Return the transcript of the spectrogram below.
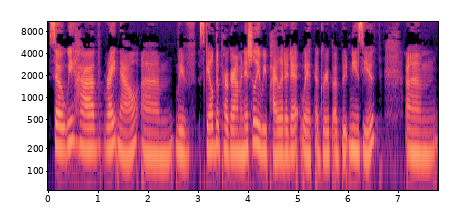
So we have right now, um, we've scaled the program. Initially, we piloted it with a group of Bhutanese youth. Um,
